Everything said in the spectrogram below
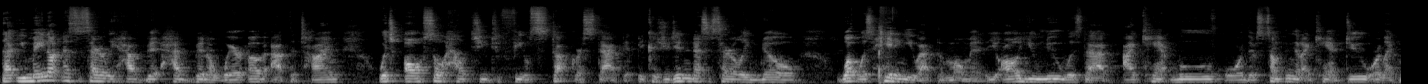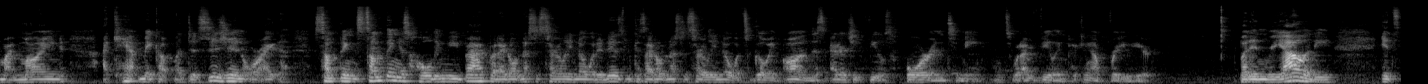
that you may not necessarily have been had been aware of at the time which also helped you to feel stuck or stagnant because you didn't necessarily know what was hitting you at the moment. All you knew was that I can't move or there's something that I can't do or like my mind I can't make up a decision or I something something is holding me back but I don't necessarily know what it is because I don't necessarily know what's going on. This energy feels foreign to me. That's what I'm feeling picking up for you here. But in reality, it's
